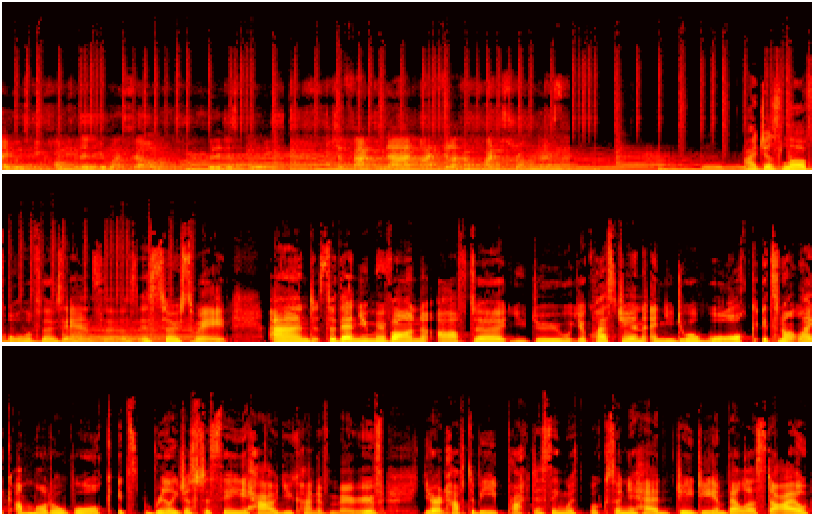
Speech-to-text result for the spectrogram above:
able to be confident in myself with a disability. The fact that I feel like I'm quite a strong person. I just love all of those answers. It's so sweet. And so then you move on after you do your question and you do a walk. It's not like a model walk, it's really just to see how you kind of move. You don't have to be practicing with books on your head, Gigi and Bella style.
